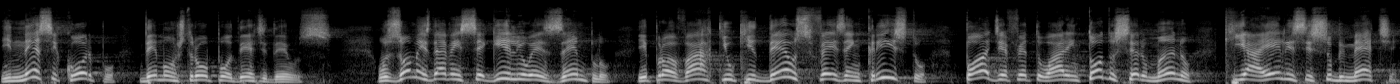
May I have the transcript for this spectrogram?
e nesse corpo demonstrou o poder de Deus. Os homens devem seguir-lhe o exemplo e provar que o que Deus fez em Cristo pode efetuar em todo ser humano que a ele se submete.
